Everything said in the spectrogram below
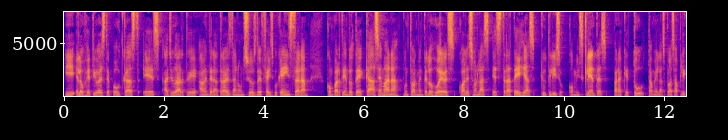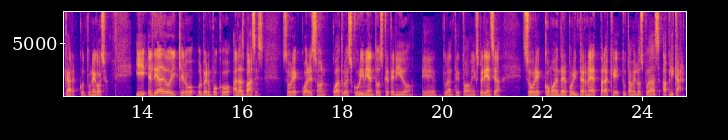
y el objetivo de este podcast es ayudarte a vender a través de anuncios de Facebook e Instagram, compartiéndote cada semana, puntualmente los jueves, cuáles son las estrategias que utilizo con mis clientes para que tú también las puedas aplicar con tu negocio. Y el día de hoy quiero volver un poco a las bases sobre cuáles son cuatro descubrimientos que he tenido eh, durante toda mi experiencia sobre cómo vender por Internet para que tú también los puedas aplicar.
